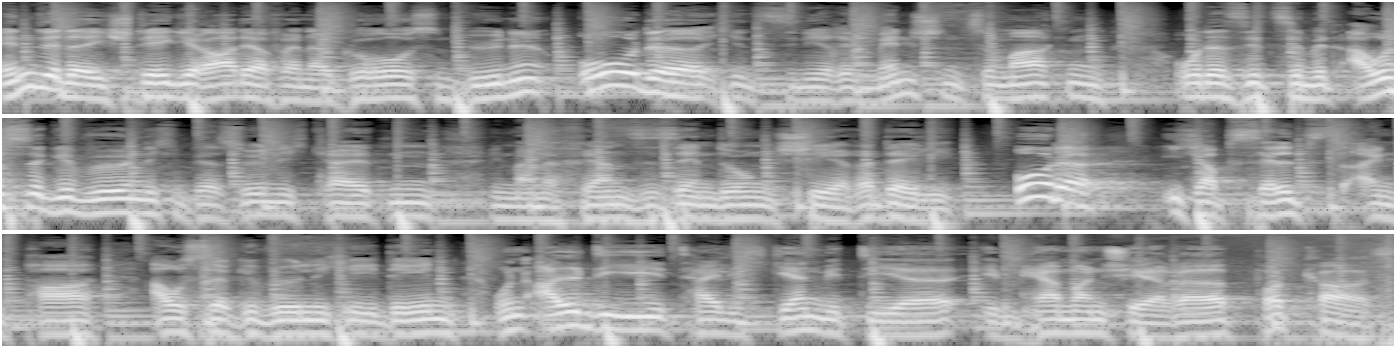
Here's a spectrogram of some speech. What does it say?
Entweder ich stehe gerade auf einer großen Bühne oder ich inszeniere Menschen zu Marken oder sitze mit außergewöhnlichen Persönlichkeiten in meiner Fernsehsendung Scherer Daily. Oder ich habe selbst ein paar außergewöhnliche Ideen und all die teile ich gern mit dir im Hermann Scherer Podcast.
